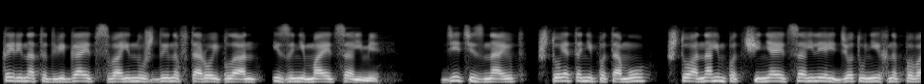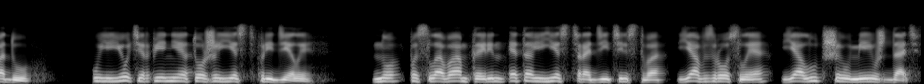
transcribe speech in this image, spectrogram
Кэрин отодвигает свои нужды на второй план и занимается ими. Дети знают, что это не потому, что она им подчиняется или идет у них на поводу. У ее терпения тоже есть пределы. Но, по словам Кэрин, это и есть родительство, я взрослая, я лучше умею ждать.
